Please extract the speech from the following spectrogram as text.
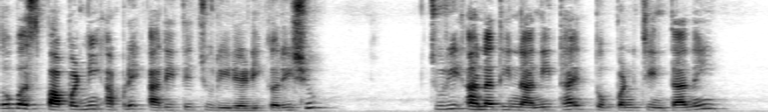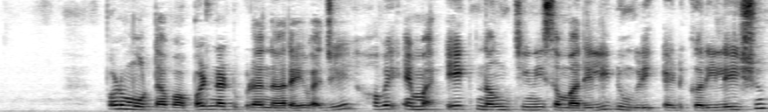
તો બસ પાપડની આપણે આ રીતે ચૂરી રેડી કરીશું. ચૂરી આનાથી નાની થાય તો પણ ચિંતા નહીં. પણ મોટા પાપડના ટુકડા ના રહેવા જોઈએ. હવે એમાં એક નંગ ઝીણી સમારેલી ડુંગળી એડ કરી લઈશું.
